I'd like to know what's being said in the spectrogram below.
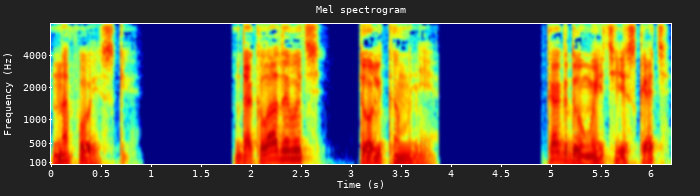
на поиски. Докладывать только мне. Как думаете искать?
